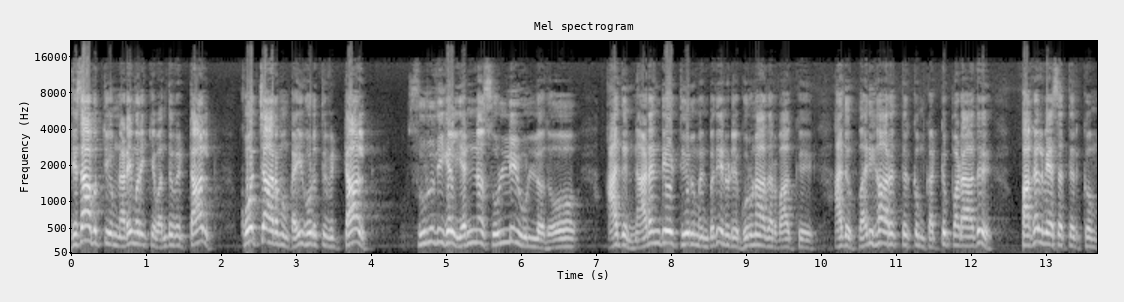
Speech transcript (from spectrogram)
திசாபுத்தியும் நடைமுறைக்கு வந்துவிட்டால் கோச்சாரமும் கை கொடுத்து விட்டால் சுருதிகள் என்ன சொல்லி உள்ளதோ அது நடந்தே தீரும் என்பது என்னுடைய குருநாதர் வாக்கு. அது பரிகாரத்திற்கும் கட்டுப்படாது பகல் வேஷத்திற்கும்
